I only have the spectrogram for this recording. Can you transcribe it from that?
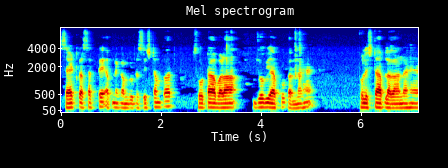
सेट कर सकते हैं अपने कंप्यूटर सिस्टम पर। छोटा, बड़ा, जो भी आपको करना है फुल स्टाप लगाना है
